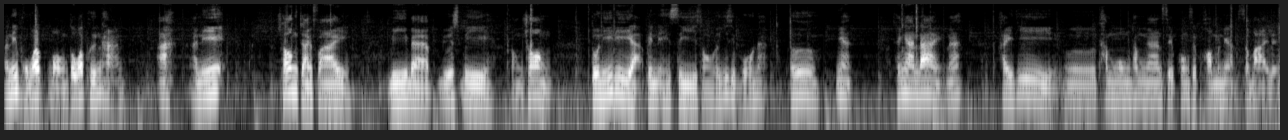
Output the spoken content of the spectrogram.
อันนี้ผมว่าบอกตรงว่าพื้นฐาน อะ อันนี้ช่องจ่ายไฟมีแบบ USB 2 ช่อง ตัวนี้ดีอะ เป็น AC 220 โวลต์อะ เออ เนี่ย ใช้งานได้นะ ใครที่ออทำงงทำงานเสียบคงเสียบคอมมันเนี้ยสบายเลย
